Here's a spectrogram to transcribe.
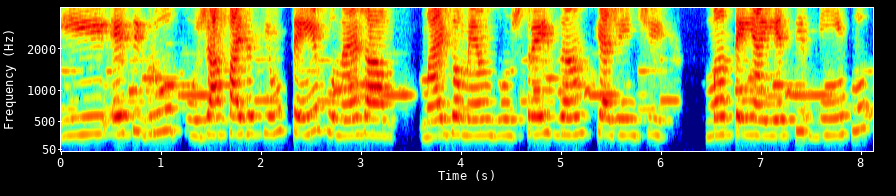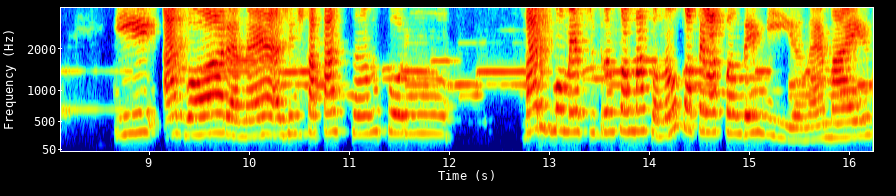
E esse grupo já faz assim um tempo, né? Já mais ou menos uns três anos que a gente mantém aí esse vínculo. E agora, né? A gente está passando por um, vários momentos de transformação, não só pela pandemia, né? Mas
